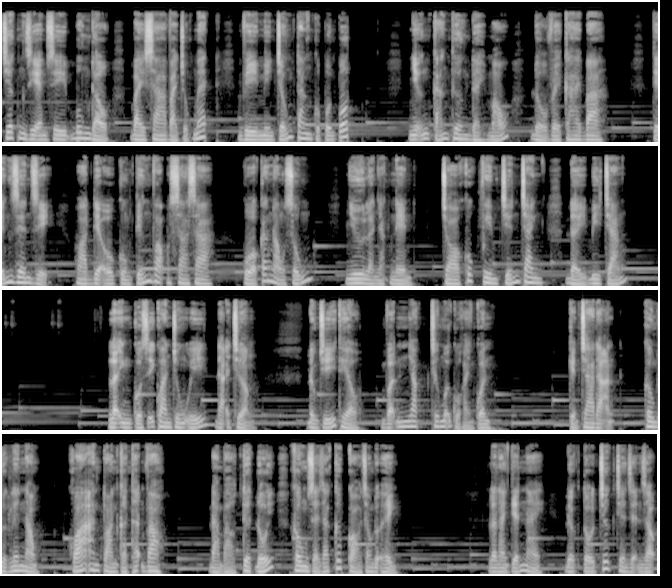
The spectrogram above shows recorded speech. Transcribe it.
Chiếc GMC bung đầu bay xa vài chục mét vì mình chống tăng của Pol Pot. Những cáng thương đầy máu đổ về K23. Tiếng rên rỉ, hòa điệu cùng tiếng vọng xa xa của các nòng súng như là nhạc nền cho khúc phim chiến tranh đầy bi tráng. Lệnh của sĩ quan trung úy đại trưởng Đồng chí Thiều vẫn nhắc trước mỗi cuộc hành quân. Kiểm tra đạn Không được lên nòng, Khóa an toàn cẩn thận vào, Đảm bảo tuyệt đối không xảy ra cướp cò trong đội hình. Lần hành tiến này được tổ chức trên diện rộng,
